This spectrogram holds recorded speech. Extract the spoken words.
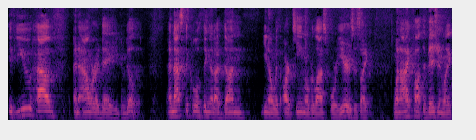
If you have an hour a day, you can build it. And that's the cool thing that I've done, you know, with our team over the last four years is like, when I caught the vision, like,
